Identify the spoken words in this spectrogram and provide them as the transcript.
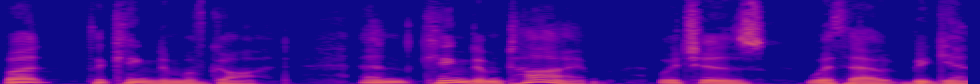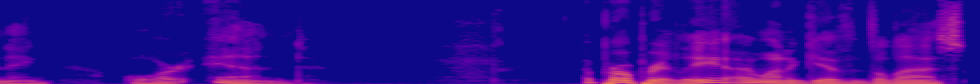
but the kingdom of God, and kingdom time, which is without beginning or end. Appropriately, I want to give the last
